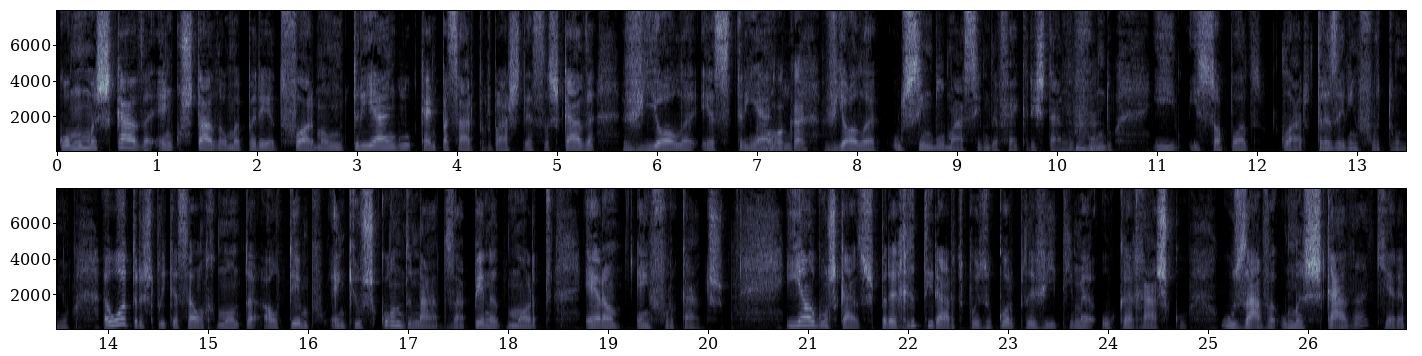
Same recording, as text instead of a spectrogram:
como uma escada encostada a uma parede forma um triângulo, quem passar por baixo dessa escada viola esse triângulo, oh, okay. viola o símbolo máximo da fé cristã, no uhum. fundo, e isso só pode claro, trazer infortúnio. A outra explicação remonta ao tempo em que os condenados à pena de morte eram enforcados. E em alguns casos, para retirar depois o corpo da vítima, o carrasco usava uma escada que era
